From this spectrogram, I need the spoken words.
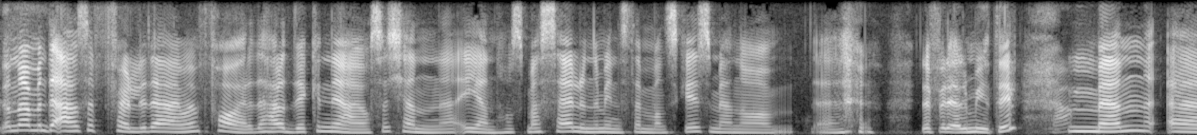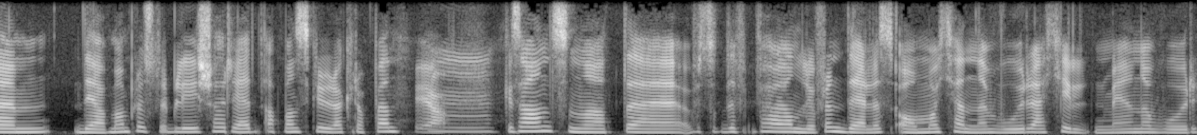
Ja, nei, men det er jo selvfølgelig det er jo en fare, det her. Og det kunne jeg også kjenne igjen hos meg selv under mine stemmevansker, som jeg nå eh, refererer mye til. Men eh, det at man plutselig blir så redd at man skrur av kroppen. Ja. Ikke sant? Sånn at, eh, så det handler jo fremdeles om å kjenne hvor er kilden min, og hvor,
